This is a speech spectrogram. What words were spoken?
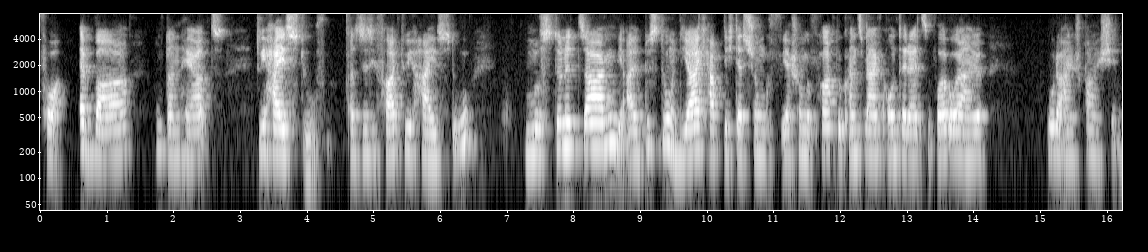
forever und dann Herz. Wie heißt du? Also sie fragt, wie heißt du? Musst du nicht sagen, wie alt bist du? Und ja, ich habe dich das schon, ja schon gefragt. Du kannst mir einfach unter der letzten Folge oder eine, oder eine Sprache schicken.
